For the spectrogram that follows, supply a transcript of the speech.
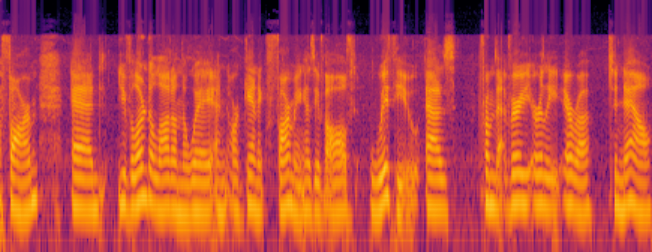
farm. And you've learned a lot on the way, and organic farming has evolved with you as from that very early era to now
